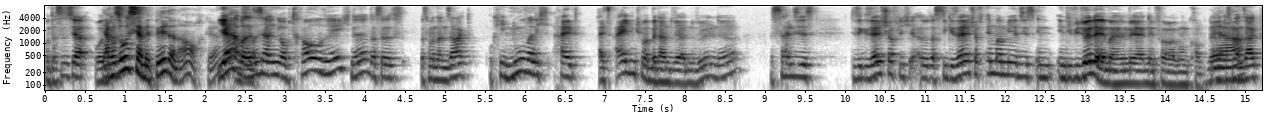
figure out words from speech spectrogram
Und das ist ja. Ja, aber das, so ist ja mit Bildern auch, gell? ja, aber Also- das ist ja eigentlich auch traurig, ne, dass, es, dass man dann sagt, okay, nur weil ich halt als Eigentümer benannt werden will, ne, das ist halt dieses, diese gesellschaftliche, also dass die Gesellschaft immer mehr dieses In- Individuelle immer mehr in den Vordergrund kommt. Ne? Ja. Dass man sagt,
